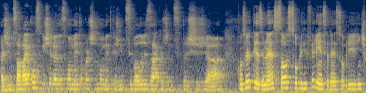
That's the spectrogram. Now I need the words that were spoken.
a gente só vai conseguir chegar nesse momento a partir do momento que a gente se valorizar, que a gente se prestigiar. Com certeza, e não é só sobre referência, né? É sobre a gente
